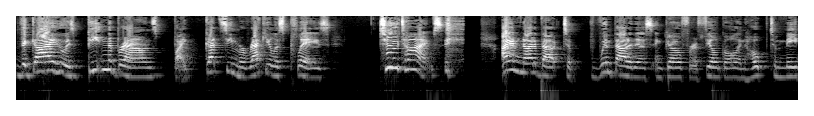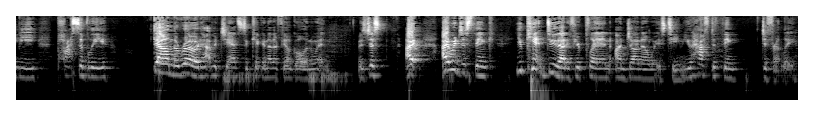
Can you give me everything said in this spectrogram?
the guy who has beaten the Browns by gutsy, miraculous plays two times. I am not about to wimp out of this and go for a field goal and hope to maybe, possibly down the road have a chance to kick another field goal and win. It was just I I would just think you can't do that if you're playing on John Elway's team. You have to think differently.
